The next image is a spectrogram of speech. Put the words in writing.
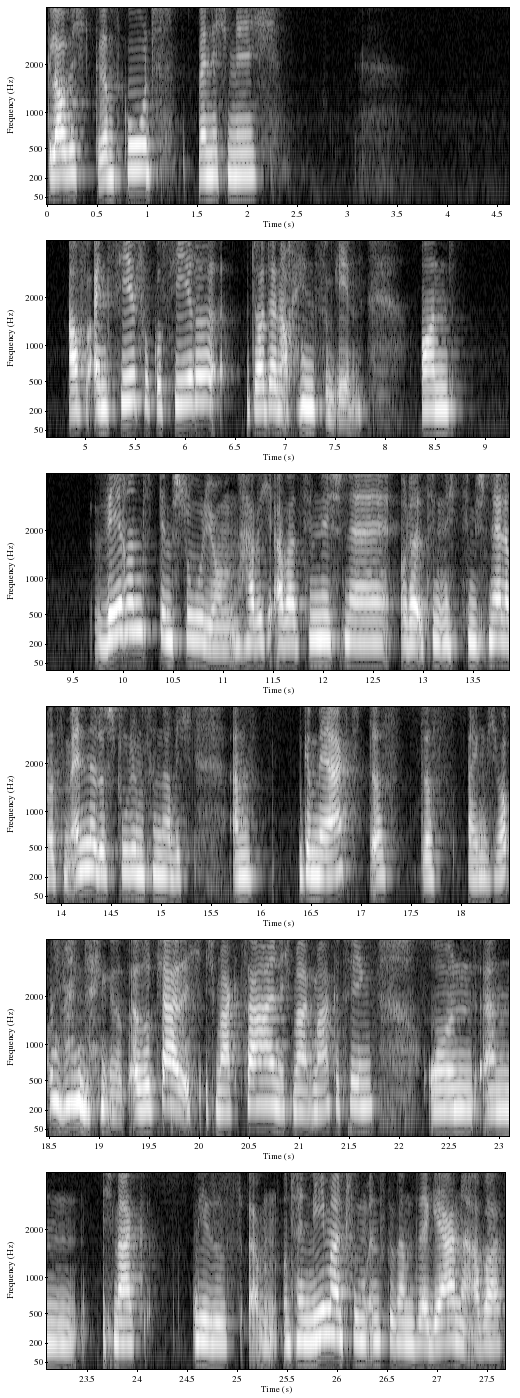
glaube ich, ganz gut, wenn ich mich auf ein Ziel fokussiere, dort dann auch hinzugehen. Und während dem Studium habe ich aber ziemlich schnell, oder nicht ziemlich schnell, aber zum Ende des Studiums hin habe ich ähm, gemerkt, dass das eigentlich überhaupt nicht mein Ding ist. Also klar, ich, ich mag Zahlen, ich mag Marketing und ähm, ich mag dieses ähm, Unternehmertum insgesamt sehr gerne, aber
